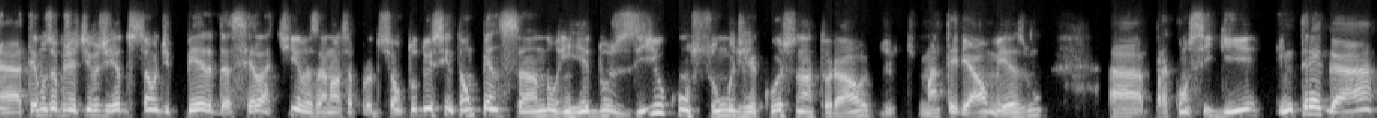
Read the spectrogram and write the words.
Uh, temos objetivos de redução de perdas relativas à nossa produção. Tudo isso, então, pensando em reduzir o consumo de recurso natural, de, de material mesmo, para conseguir entregar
